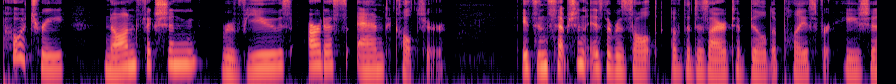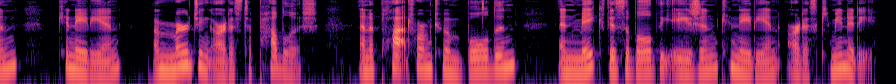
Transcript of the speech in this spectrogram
poetry, nonfiction, reviews, artists, and culture. Its inception is the result of the desire to build a place for Asian Canadian, emerging artists to publish, and a platform to embolden and make visible the Asian Canadian artist community.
